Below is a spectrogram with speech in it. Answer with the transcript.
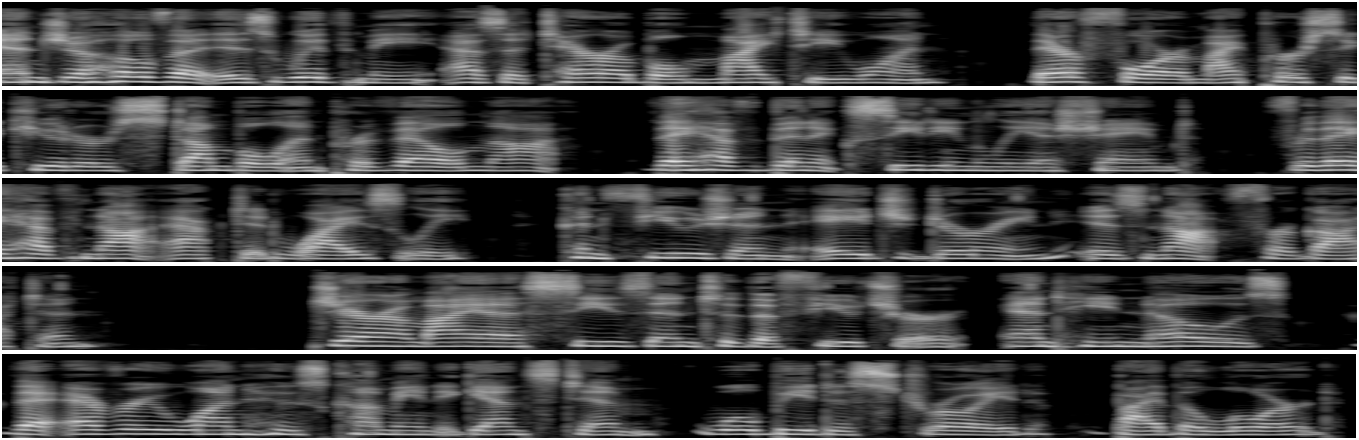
And Jehovah is with me as a terrible mighty one. Therefore my persecutors stumble and prevail not. They have been exceedingly ashamed, for they have not acted wisely. Confusion age during is not forgotten. Jeremiah sees into the future, and he knows that everyone who's coming against him will be destroyed by the Lord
